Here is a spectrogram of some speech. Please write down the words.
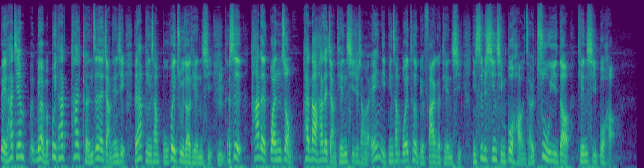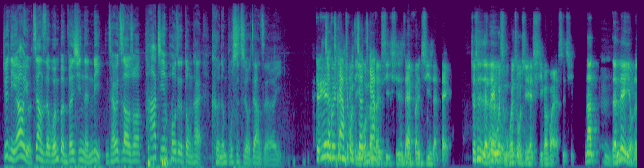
对他今天没有不他他可能正在讲天气，可是他平常不会注意到天气。嗯。可是他的观众看到他在讲天气，就想说：哎，你平常不会特别发一个天气，你是不是心情不好，你才会注意到天气不好？就你要有这样子的文本分析能力，你才会知道说他今天 po 这个动态，可能不是只有这样子而已。对，因为归根究底，文本分析其实在分析人类，就是人类为什么会做出一些奇奇怪怪的事情。那人类有的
